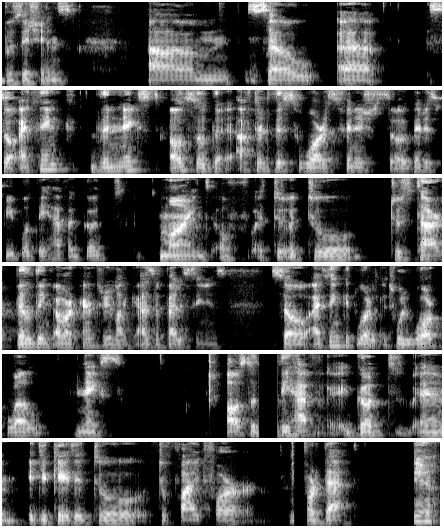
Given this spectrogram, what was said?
positions. Um, so uh, so I think the next also the after this war is finished, so there is people they have a good mind of to to to start building our country like as a Palestinians. So I think it will it will work well next. Also, they have good um, educated to to fight for for that. Yeah,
